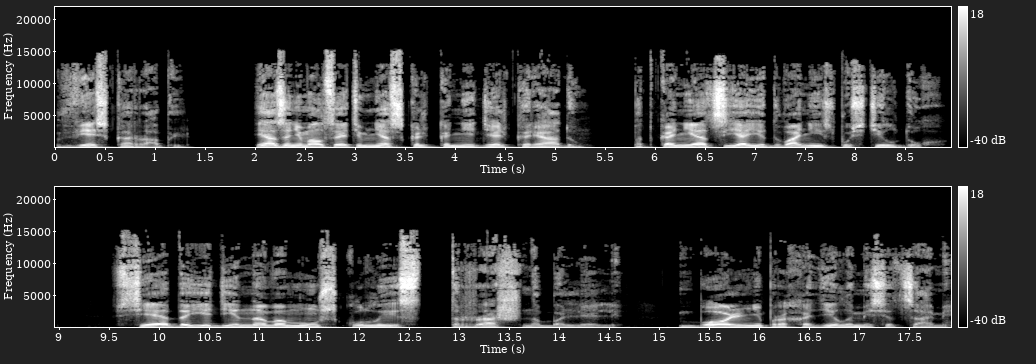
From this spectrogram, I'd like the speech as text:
весь корабль. Я занимался этим несколько недель кряду. Под конец я едва не испустил дух. Все до единого мускулы страшно болели. Боль не проходила месяцами.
